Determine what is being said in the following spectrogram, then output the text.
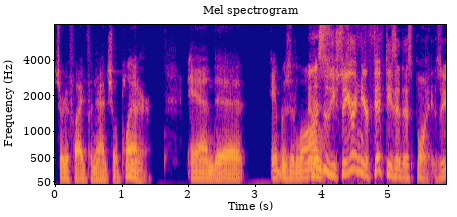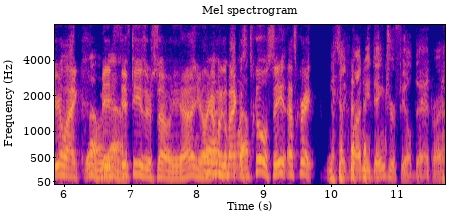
Certified Financial Planner, and uh, it was a long. And this is so you're in your 50s at this point. So you're like well, mid 50s or so, yeah. And you're like, yeah, I'm gonna go back well, to school. See, that's great. That's like Rodney Dangerfield did, right?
